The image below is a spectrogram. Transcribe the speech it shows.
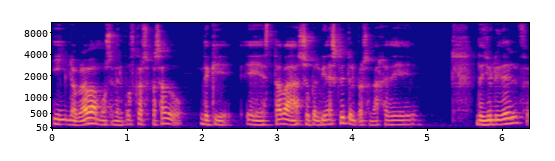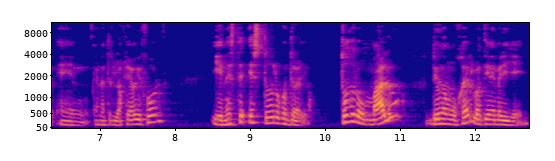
Y lo hablábamos en el podcast pasado, de que eh, estaba súper bien escrito el personaje de, de Julie Delf en, en la trilogía Before, y en este es todo lo contrario. Todo lo malo de una mujer lo tiene Mary Jane.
